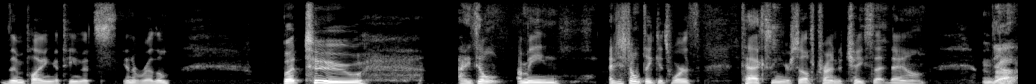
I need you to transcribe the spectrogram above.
them playing a team that's in a rhythm. But two, I don't. I mean, I just don't think it's worth taxing yourself trying to chase that down. Yeah. Um,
